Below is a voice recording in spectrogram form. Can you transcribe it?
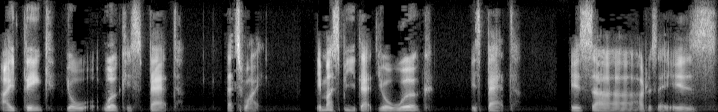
I think your work is bad. That's why. It must be that your work is bad. Is uh how to say is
